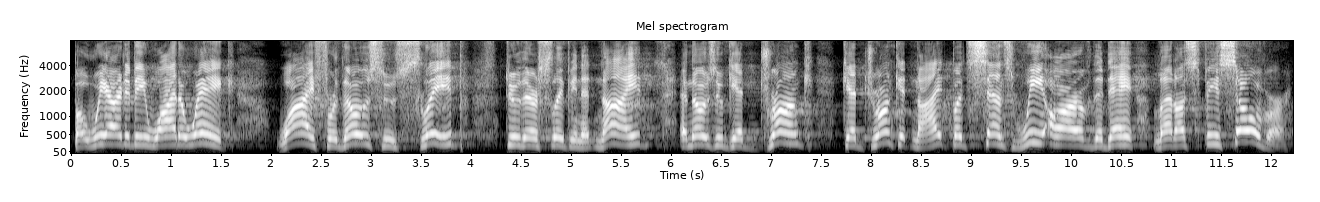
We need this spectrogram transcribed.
but we are to be wide awake. Why? For those who sleep do their sleeping at night, and those who get drunk get drunk at night, but since we are of the day, let us be sober.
